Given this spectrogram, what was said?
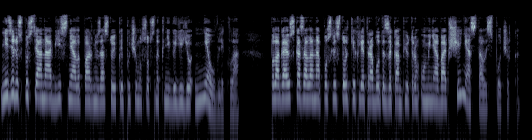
Неделю спустя она объясняла парню за стойкой, почему, собственно, книга ее не увлекла. «Полагаю, — сказала она, — после стольких лет работы за компьютером у меня вообще не осталось почерка».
